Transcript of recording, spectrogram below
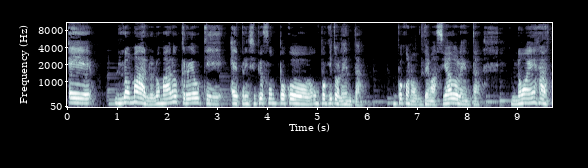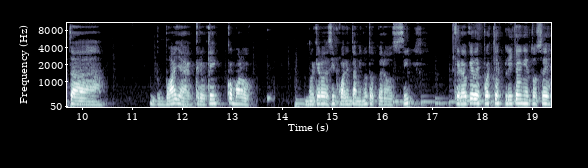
Eh, lo malo, lo malo creo que el principio fue un poco, un poquito lenta. Un poco no, demasiado lenta. No es hasta, vaya, creo que como, no quiero decir 40 minutos, pero sí. Creo que después que explican entonces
